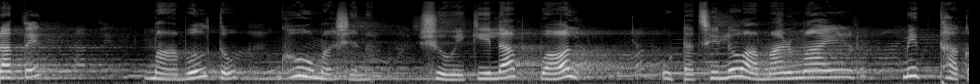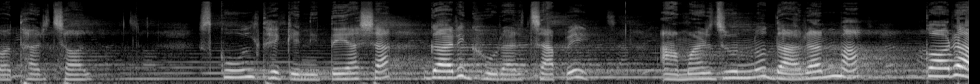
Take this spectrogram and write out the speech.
রাতে? মা বলতো, ঘুম আসে না, শুয়ে কি লাভ বল? ওটা ছিল আমার মায়ের মিথ্যা কথার ছল। স্কুল থেকে নিতে আসা গাড়ি ঘোড়ার চাপে, আমার জন্য দাঁড়ান মা, করা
